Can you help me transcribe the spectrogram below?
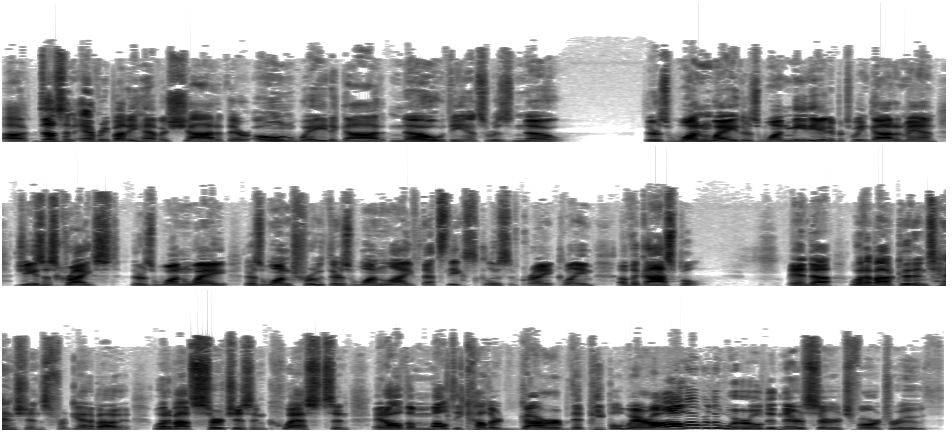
Uh, doesn't everybody have a shot at their own way to God? No. The answer is no. There's one way, there's one mediator between God and man Jesus Christ. There's one way, there's one truth, there's one life. That's the exclusive claim of the gospel. And uh, what about good intentions? Forget about it. What about searches and quests and, and all the multicolored garb that people wear all over the world in their search for truth?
